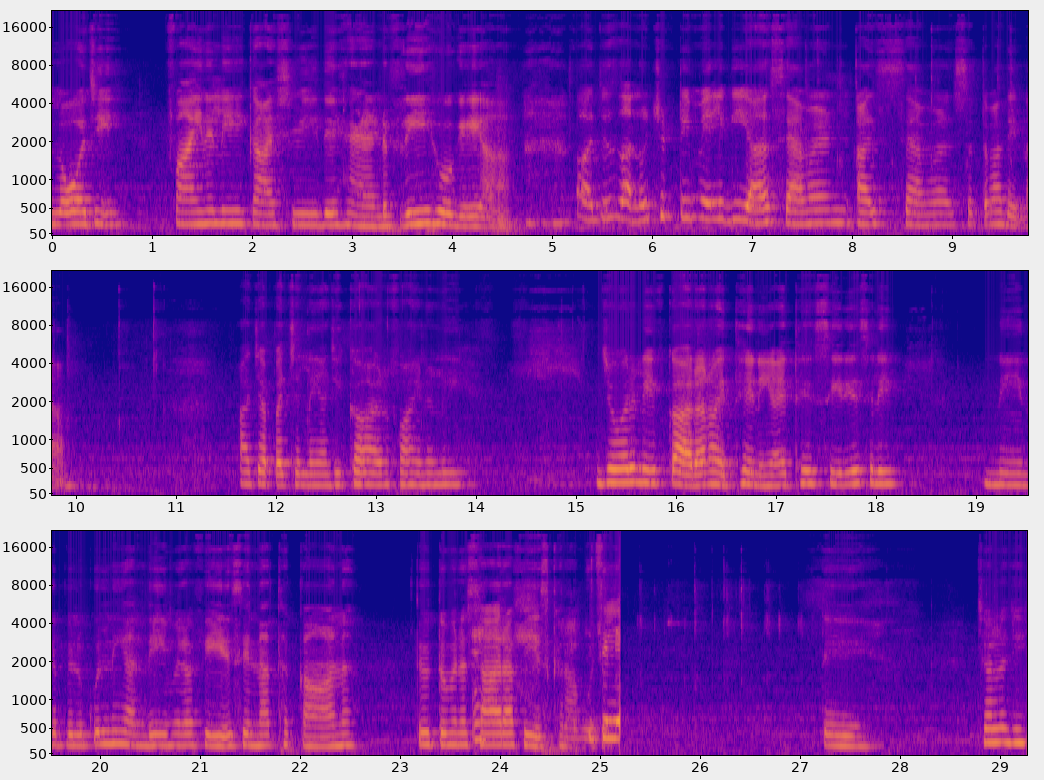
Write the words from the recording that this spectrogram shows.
ਲੋ ਜੀ ਫਾਈਨਲੀ ਕਾਸ਼ਵੀ ਦੇ ਹੈਂਡ ਫ੍ਰੀ ਹੋ ਗਏ ਆ ਅੱਜ ਸਾਨੂੰ ਛੁੱਟੀ ਮਿਲ ਗਈ ਆ 7 ਅੱਜ 7 ਸੱਤਵਾਂ ਦਿਨ ਆ ਅੱਜ ਆਪਾਂ ਚੱਲੇ ਆ ਜੀ ਘਰ ਫਾਈਨਲੀ ਜੋ ਰਿਲੀਫ ਘਰ ਆ ਨਾ ਇੱਥੇ ਨਹੀਂ ਆ। ਇੱਥੇ ਸੀਰੀਅਸਲੀ ਨੀਂਦ ਬਿਲਕੁਲ ਨਹੀਂ ਆਂਦੀ ਮੇਰਾ ਫੇਸ ਇੰਨਾ ਥਕਾਨ ਤੇ ਉੱਤੋਂ ਮੇਰਾ ਸਾਰਾ ਫੇਸ ਖਰਾਬ ਹੋ ਚੁੱਕਾ। ਤੇ ਚਲੋ ਜੀ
